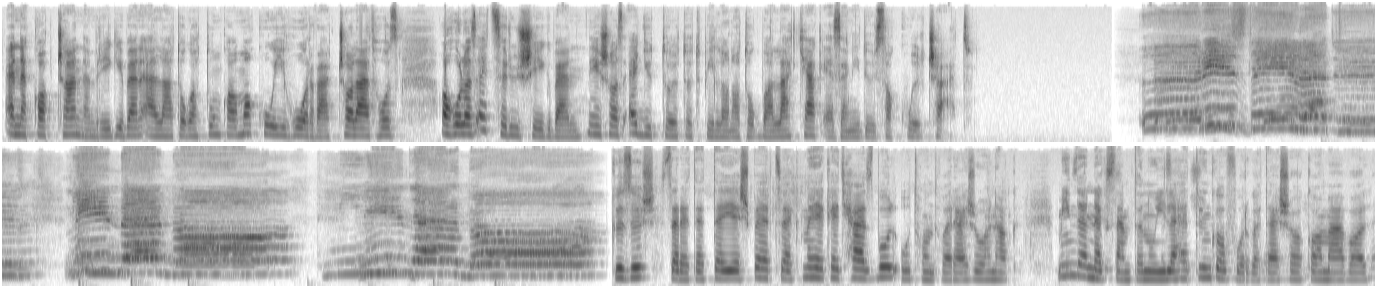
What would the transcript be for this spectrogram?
Ennek kapcsán nem régiben ellátogattunk a Makói horvát családhoz, ahol az egyszerűségben és az együtt töltött pillanatokban látják ezen időszak kulcsát. Őrizd életünk minden nap! Közös, szeretetteljes percek, melyek egy házból otthont varázsolnak. Mindennek szemtanúi lehetünk a forgatás alkalmával.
